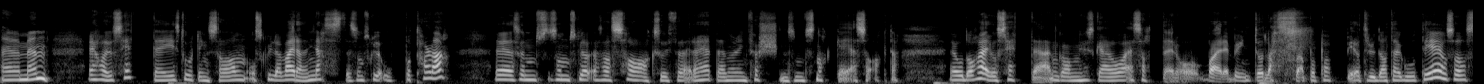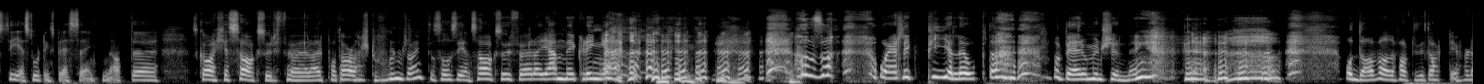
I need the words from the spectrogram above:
Men jeg har jo sett det i stortingssalen og skulle være den neste som skulle opp på tale. Eh, Som, som skulle, altså, saksordfører heter det når den første som snakker i sak. Da. Eh, Og da har jeg jo sett det en gang, husker jeg, og jeg satt der og bare begynte å lese på papir og trodde at det har god tid, og så sier stortingspresidenten at uh, skal ikke saksordfører på talerstolen, sant? Og så sier han saksordfører Jenny Klinge. og, så, og jeg slik piler opp da, og ber om unnskyldning. Og da var det faktisk litt artig, for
